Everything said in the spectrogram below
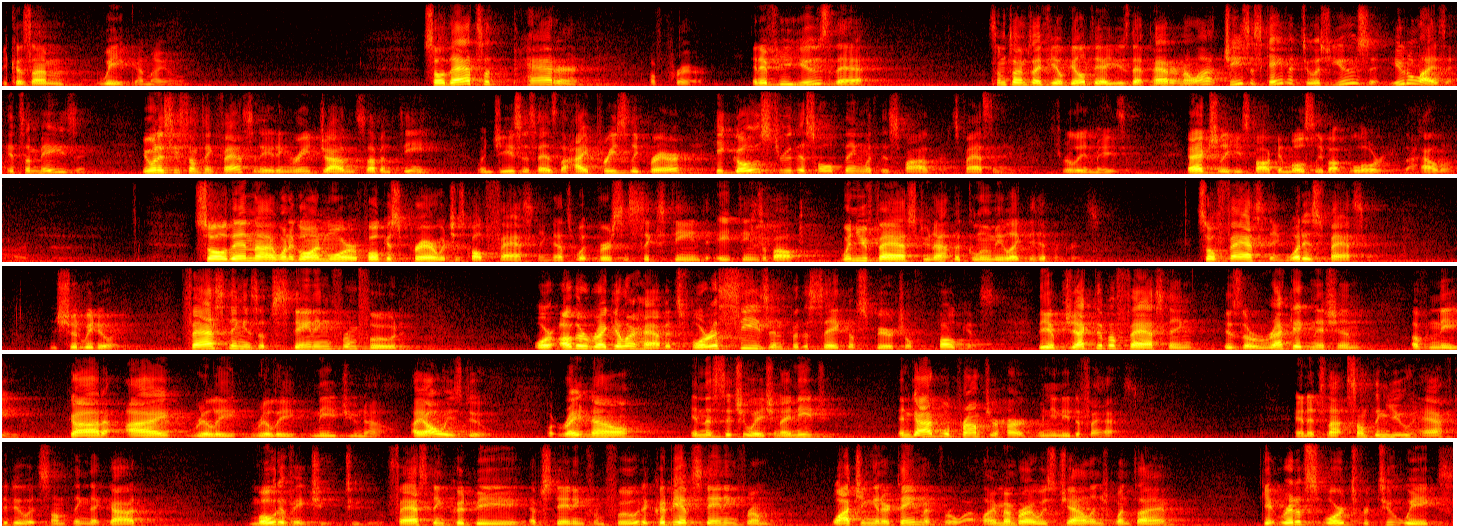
because I'm weak on my own. So that's a pattern of prayer. And if you use that, Sometimes I feel guilty. I use that pattern a lot. Jesus gave it to us. Use it, utilize it. It's amazing. You want to see something fascinating? Read John 17. When Jesus has the high priestly prayer, he goes through this whole thing with his Father. It's fascinating. It's really amazing. Actually, he's talking mostly about glory, the hallowed part. So then uh, I want to go on more focused prayer, which is called fasting. That's what verses 16 to 18 is about. When you fast, do not look gloomy like the hypocrites so, fasting. What is fasting? And should we do it? Fasting is abstaining from food or other regular habits for a season for the sake of spiritual focus. The objective of fasting is the recognition of need. God, I really, really need you now. I always do. But right now, in this situation, I need you. And God will prompt your heart when you need to fast. And it's not something you have to do, it's something that God motivates you to do. Fasting could be abstaining from food, it could be abstaining from watching entertainment for a while. I remember I was challenged one time get rid of sports for two weeks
